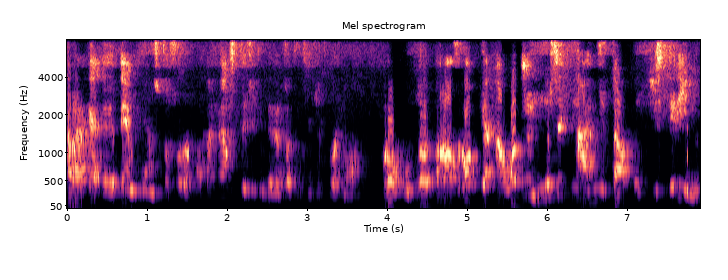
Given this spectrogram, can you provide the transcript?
ракетою МГМ-140 АТК з 1988 року е, розробки, а отже мусить нагнітати істерію.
